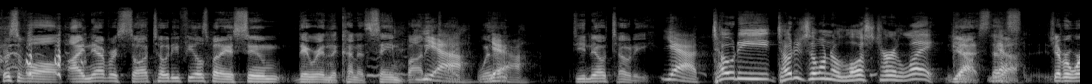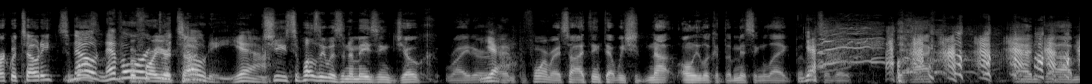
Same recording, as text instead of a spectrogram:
first of all, I never saw Totie Fields, but I assume they were in the kind of same body Yeah, type. Were they? yeah. Do you know Totie? Yeah, Totie Totie's the one who lost her leg. Yes. That's, Yeah. Did you ever work with Totie? No, never Before worked your with time. Totie. Yeah. She supposedly was an amazing joke writer Yeah. and performer. So I think that we should not only look at the missing leg, but Yeah. also the, the act. And um,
